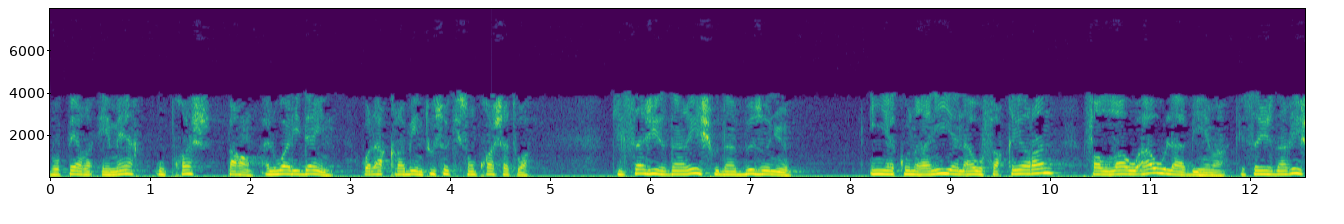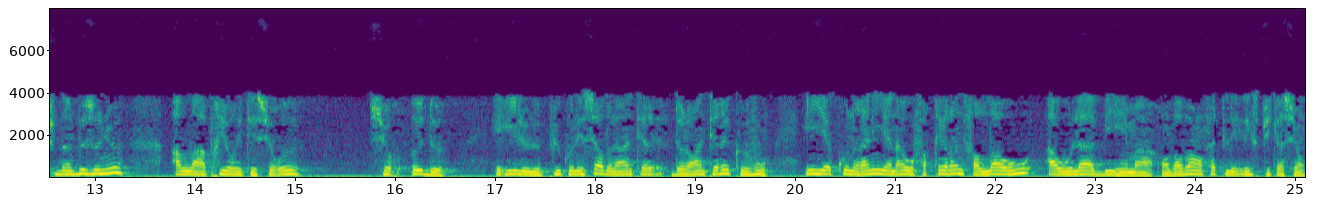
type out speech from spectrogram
vos pères et mères ou proches parents al-walidain wal-aqrabin tous ceux qui sont proches à toi qu'il s'agisse d'un riche ou d'un besogneux in yakun ghaniyan aw faqiran qu'il s'agisse d'un riche ou d'un besogneux, Allah a priorité sur eux, sur eux deux. Et il est le plus connaisseur de leur intérêt, que vous. On va voir en fait l'explication.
